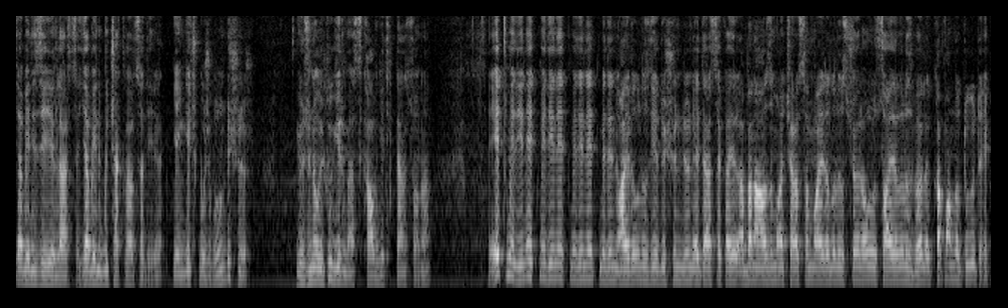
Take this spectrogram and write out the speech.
Ya beni zehirlerse, ya beni bıçaklarsa diye. Yengeç burcu bunu düşünür. Gözüne uyku girmez kavga ettikten sonra. Etmediğin, etmediğin, etmediğin, etmediğin ayrılırız diye düşündüğün edersek hayır. Ben ağzımı açarsam ayrılırız, şöyle olursa ayrılırız. Böyle kafanda duygu değil.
